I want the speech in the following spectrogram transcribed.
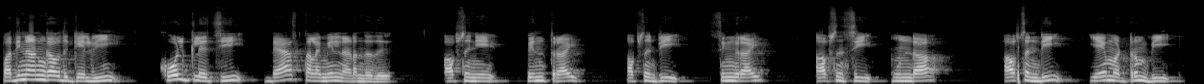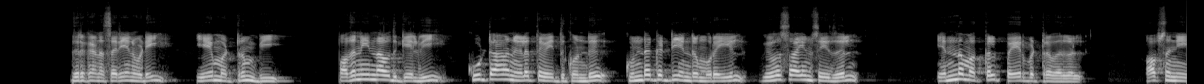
பதினான்காவது கேள்வி கோல் கிளர்ச்சி டேஸ் தலைமையில் நடந்தது. Option A Bindrai. Option B Singrai. Option C Munda option D A மற்றும் பி. இதற்கான சரியான விடை ஏ மற்றும் பி. பதினைந்தாவது கேள்வி கூட்டாக நிலத்தை வைத்துக்கொண்டு குண்டக்கட்டி என்ற முறையில் விவசாயம் செய்தல் எந்த மக்கள் பெயர் பெற்றவர்கள்? ஆப்ஷன் ஏ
